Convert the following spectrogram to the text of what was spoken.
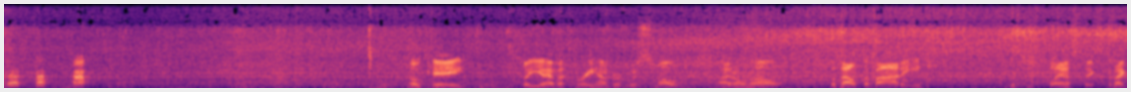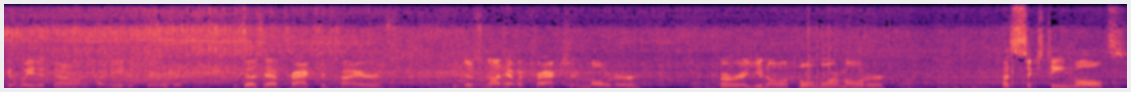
okay, so you have a 300 with smoke. I don't know. Without the body, which is plastic, but I can weight it down if I needed to. But it does have traction tires. It does not have a traction motor, or uh, you know, a Pullmor motor. That's 16 volts.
